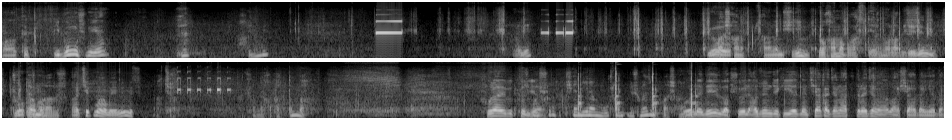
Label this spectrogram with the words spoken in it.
altın. Bir bumuş mu ya? Bakayım bir. Hani? Yok. Başkanım sana ben bir şey diyeyim mi? Yok ama burası derin olabilir. Dedin mi? Yok derin ama. olabilir. Açık mı ama emin misin? Açık. Şu anda kapattım da. Şurayı bir kır Şu ya. şurada kendine vursam düşmez mi başkanım? Öyle değil bak şöyle az önceki yerden çakacaksın attıracaksın abi aşağıdan ya da.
